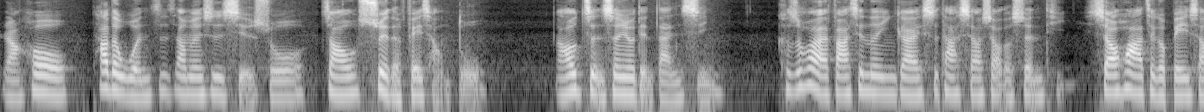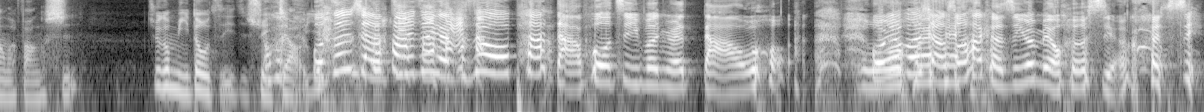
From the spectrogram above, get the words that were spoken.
然后他的文字上面是写说招睡得非常多，然后整身有点担心。可是后来发现，那应该是他小小的身体消化这个悲伤的方式。就跟祢豆子一直睡觉一样，我真想接这个，可是我怕打破气氛，你会打我。我原本想说他可能是因为没有喝血的关系，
